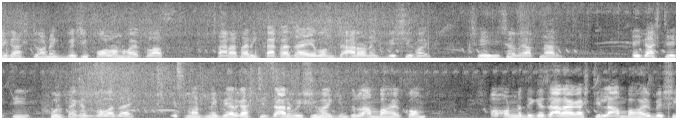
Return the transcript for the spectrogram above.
এই গাছটি অনেক বেশি ফলন হয় প্লাস তাড়াতাড়ি কাটা যায় এবং ঝাড় অনেক বেশি হয়। সেই হিসাবে আপনার এই গাছটি একটি ফুল প্যাকেজ বলা যায়। স্মার্ট নেপিয়ার গাছটি জার বেশি হয়, কিন্তু লম্বা হয় কম। অন্যদিকে জারা গাছটি লম্বা হয়, বেশি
